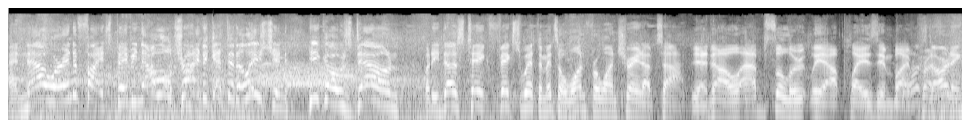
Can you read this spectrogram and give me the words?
And now we're into fights, baby. Now we'll trying to get the deletion. He goes down, but he does take Fix with him. It's a one-for-one trade up top. Yeah, no, absolutely outplays him by. Starting.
